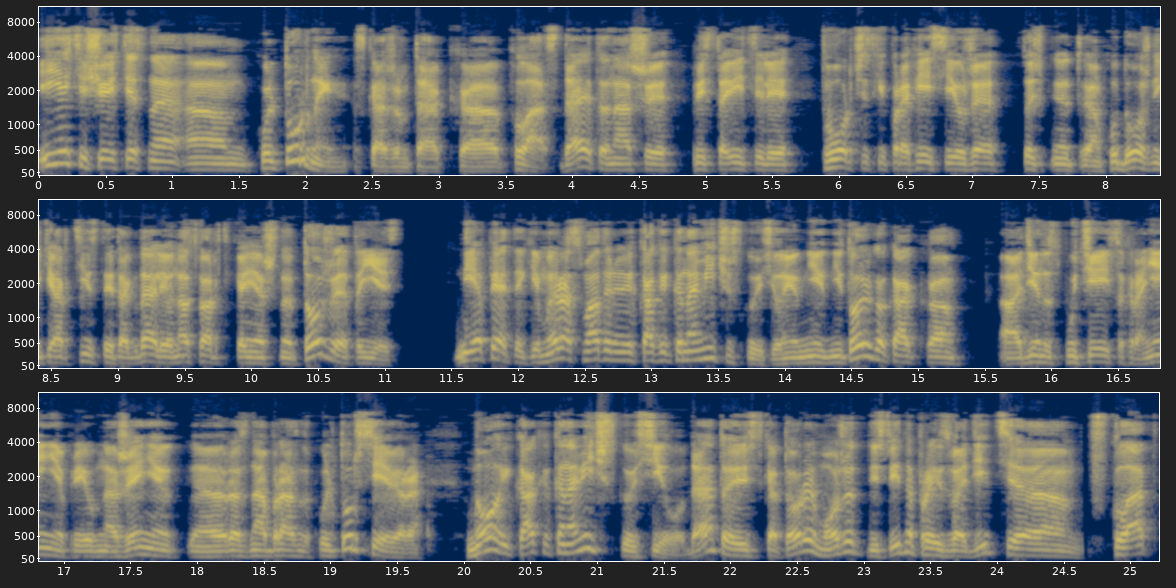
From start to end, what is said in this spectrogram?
И есть еще, естественно, эм, культурный, скажем так, э, пласт, да, это наши представители творческих профессий уже, там, художники, артисты и так далее. У нас в Арте, конечно, тоже это есть. И опять-таки мы рассматриваем их как экономическую силу, не, не только как э, один из путей сохранения при умножении э, разнообразных культур Севера, но и как экономическую силу, да, то есть которая может действительно производить э, вклад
